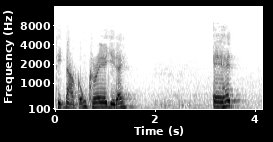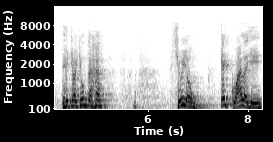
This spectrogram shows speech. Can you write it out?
thịt nào cũng cre gì đây? Ê hết. Để cho chúng ta sử dụng. Kết quả là gì?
